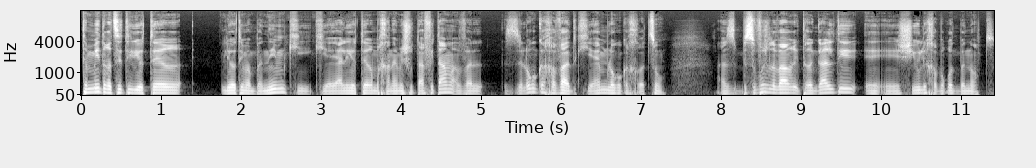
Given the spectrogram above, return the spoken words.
תמיד רציתי יותר להיות עם הבנים, כי, כי היה לי יותר מכנה משותף איתם, אבל זה לא כל כך עבד, כי הם לא כל כך רצו. אז בסופו של דבר התרגלתי אה, אה, שיהיו לי חברות בנות.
